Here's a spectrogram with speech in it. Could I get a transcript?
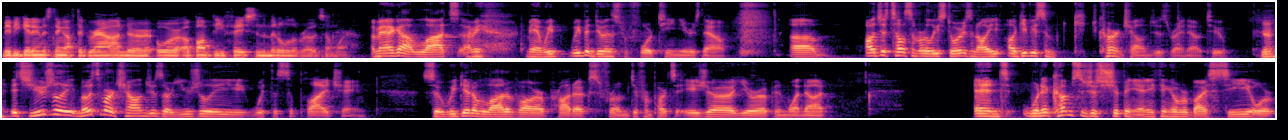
maybe getting this thing off the ground or or a bump that you faced in the middle of the road somewhere. I mean, I got lots. I mean, man, we we've been doing this for 14 years now. Um, I'll just tell some early stories, and I'll I'll give you some current challenges right now too. Yeah. It's usually most of our challenges are usually with the supply chain. So we get a lot of our products from different parts of Asia, Europe, and whatnot. And when it comes to just shipping anything over by sea or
